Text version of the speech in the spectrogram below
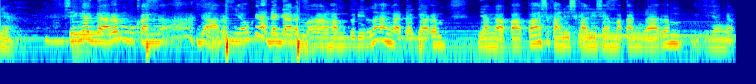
Ya. Sehingga garam bukan ah, garam ya oke ada garam. Alhamdulillah nggak ada garam. Ya nggak apa-apa sekali-sekali saya makan garam. Ya nggak.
